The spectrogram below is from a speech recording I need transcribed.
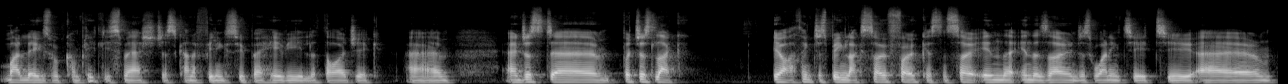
my legs were completely smashed, just kind of feeling super heavy, lethargic, um, and just um, but just like yeah, I think just being like so focused and so in the in the zone, just wanting to to um,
